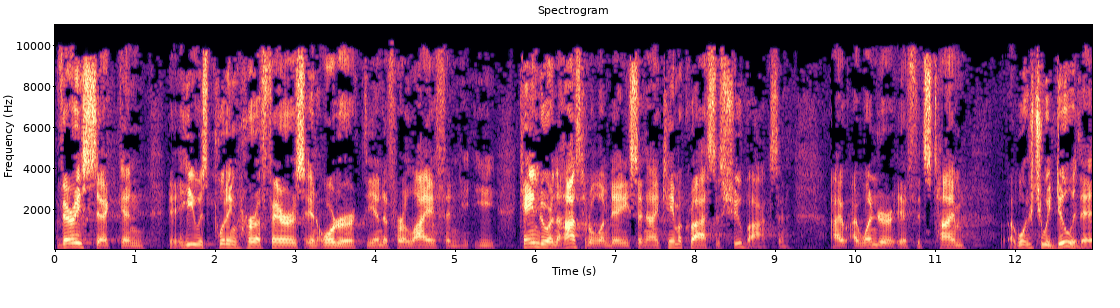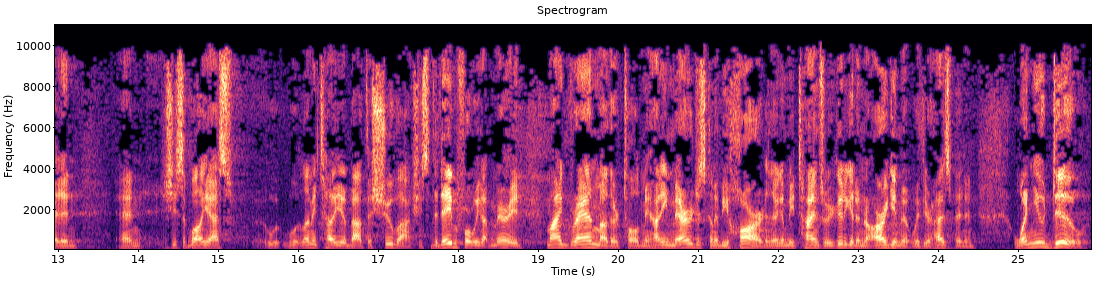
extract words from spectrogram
very sick and he was putting her affairs in order at the end of her life. And he, he came to her in the hospital one day and he said, I came across this shoebox and I, I wonder if it's time, uh, what should we do with it? And, and she said, well, yes, w- w- let me tell you about the shoebox. She said, the day before we got married, my grandmother told me, honey, marriage is going to be hard and there are going to be times where you're going to get in an argument with your husband. And when you do,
